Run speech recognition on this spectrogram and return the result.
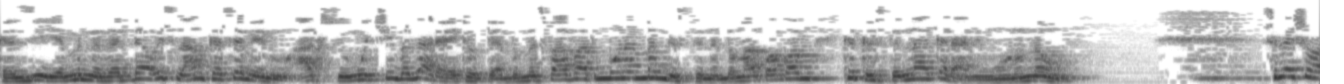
ከዚህ የምንረዳው እስላም ከሰሜኑ አክሱም ውጪ በዛሬዋ ኢትዮጵያ በመስፋፋትም ሆነ መንግስትን በማቋቋም ከክርስትና ቀዳሚ መሆኑን ነው። ስለ ሸዋ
